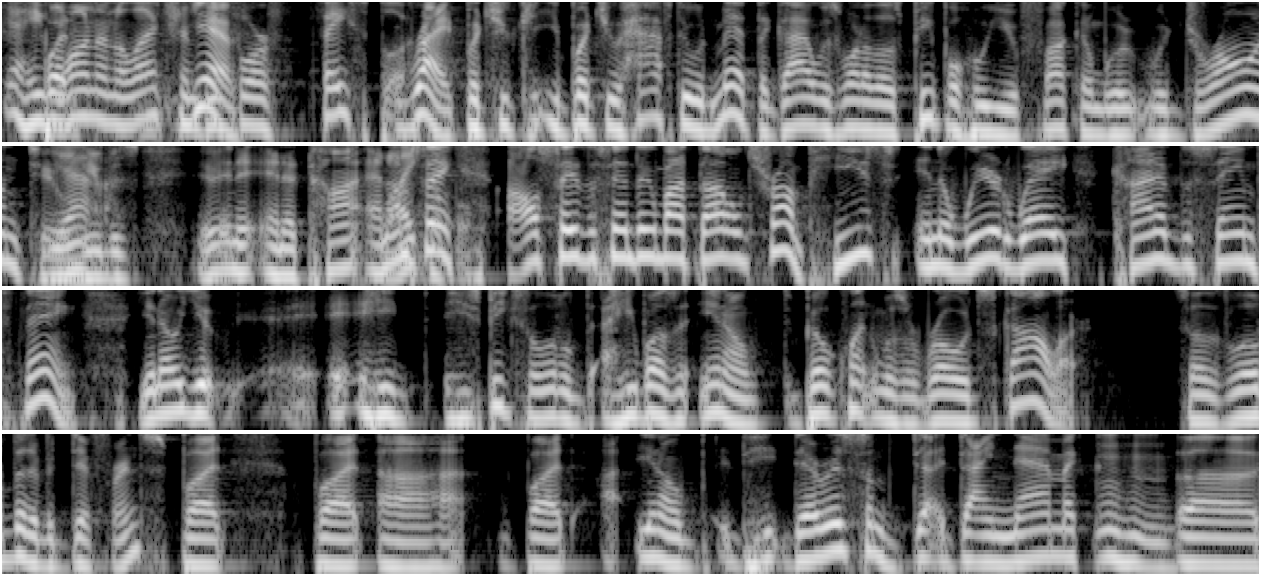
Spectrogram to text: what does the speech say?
yeah, he But- won an election yeah, before Facebook. Right, but you but you have to admit the guy was one of those people who you fucking were, were drawn to. Yeah. He was in a, in a time, and I'm saying I'll say the same thing about Donald Trump. He's in a weird way kind of the same thing. You know, you he he speaks a little. He wasn't. You know, Bill Clinton was a Rhodes Scholar, so there's a little bit of a difference, but. But uh, but uh, you know, he- there is some d- dynamic uh,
